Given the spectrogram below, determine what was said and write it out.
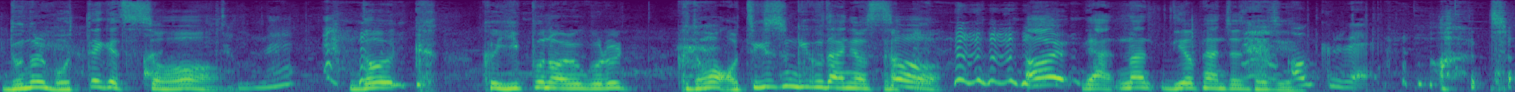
눈을 못 떼겠어. 정말? 너그 이쁜 얼굴을 그동안 어떻게 숨기고 다녔어? 아, 야, 난 네 옆에 앉아도 되지? 어, 그래. 아, 참.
